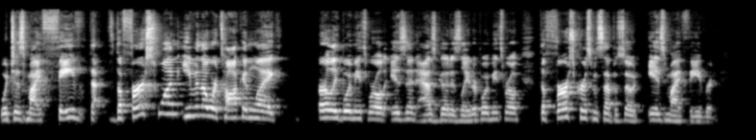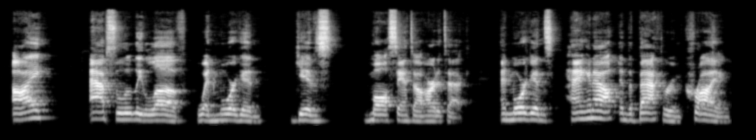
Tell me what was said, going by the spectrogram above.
which is my favorite. The first one, even though we're talking like early Boy Meets World isn't as good as later Boy Meets World, the first Christmas episode is my favorite. I absolutely love when Morgan gives Mall Santa a heart attack. And Morgan's hanging out in the bathroom crying.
